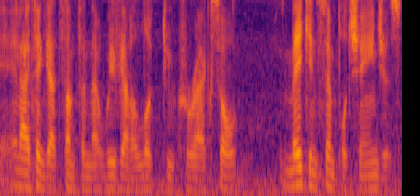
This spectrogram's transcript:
and I think that's something that we've got to look to correct. So, making simple changes.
